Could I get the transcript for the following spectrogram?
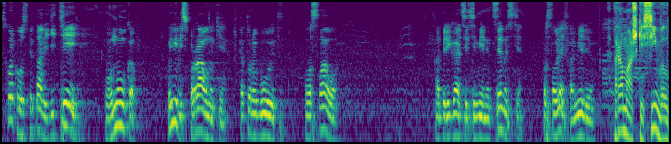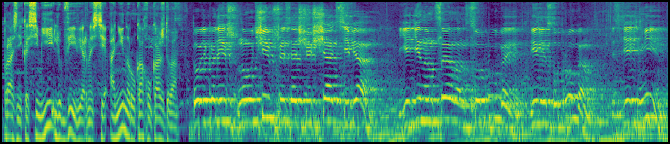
сколько воспитали детей, внуков, появились правнуки, которые будут во славу оберегать все семейные ценности – прославлять фамилию. Ромашки – символ праздника семьи, любви и верности. Они на руках у каждого. Только лишь научившись ощущать себя единым целым с супругой или супругом, с детьми,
